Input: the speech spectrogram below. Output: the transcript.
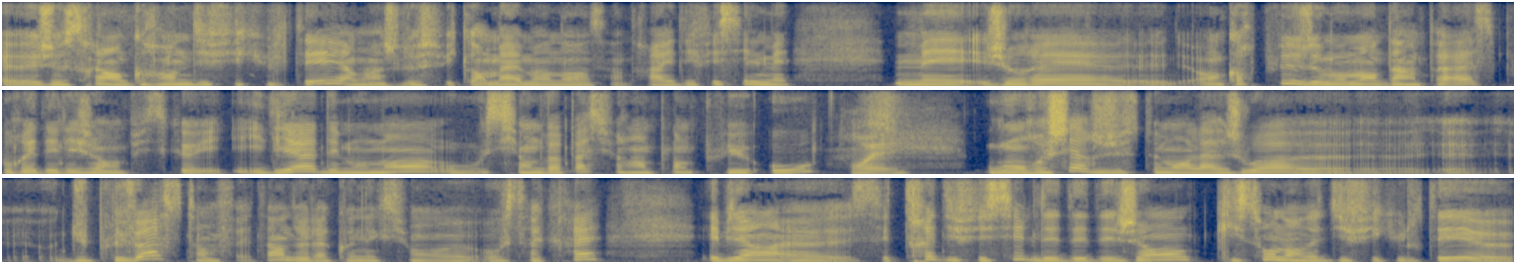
je serais en grande difficulté. Enfin, je le suis quand même, hein, c'est un travail difficile, mais, mais j'aurais encore plus de moments d'impasse pour aider les gens, puisqu'il y a des moments où si on ne va pas sur un plan plus haut, ouais où on recherche justement la joie euh, euh, du plus vaste en fait, hein, de la connexion euh, au sacré, eh bien c'est très difficile d'aider des gens qui sont dans des difficultés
